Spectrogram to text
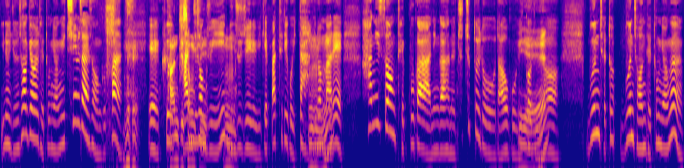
이는 윤석열 대통령이 취임사에서 언급한 네. 예, 그 반지성주의, 음. 민주주의를 위기에 빠뜨리고 있다. 음. 이런 말에 항의성 대꾸가 아닌가 하는 추측들도 나오고 있거든요. 예. 문전 대통령은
